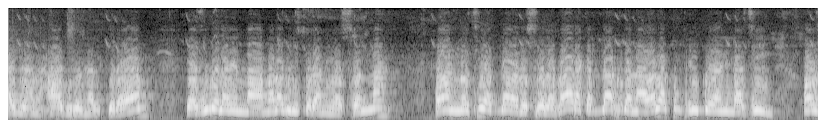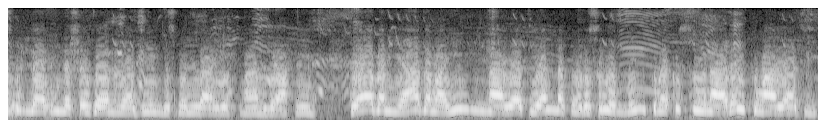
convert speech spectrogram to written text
أيها الحاضرون الكرام يجب علينا أن نعمل بالقرآن والسنة وأن نطيع الله ورسوله بارك الله لنا ولكم في القرآن العظيم. أعوذ بالله من الشيطان الرجيم. بسم الله الرحمن الرحيم. يا بني آدم إنا يأتينكم رسل منكم يقصون عليكم آياتي.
